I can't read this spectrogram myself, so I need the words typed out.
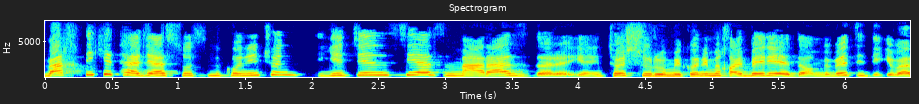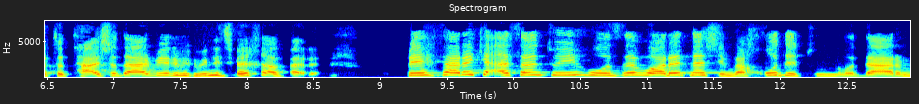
وقتی که تجسس می‌کنین چون یه جنسی از مرض داره. یعنی تو شروع می‌کنی می‌خوای بری ادامه بدی دیگه بعد تو تش رو در بیاری ببینی چه خبره. بهتره که اصلا تو این حوزه وارد نشین و خودتون رو در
